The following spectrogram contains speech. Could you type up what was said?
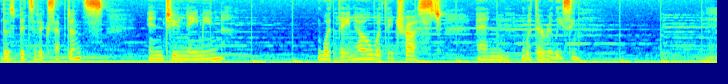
those bits of acceptance into naming what they know, what they trust, and what they're releasing. Hmm.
